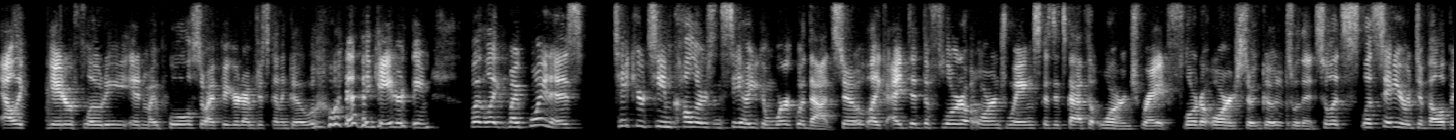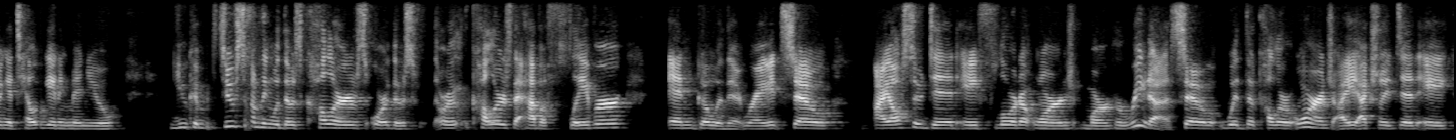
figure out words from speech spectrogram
alligator floaty in my pool, so I figured I'm just going to go with a gator theme. But like my point is, take your team colors and see how you can work with that. So like I did the Florida orange wings because it's got the orange, right? Florida orange, so it goes with it. So let's let's say you're developing a tailgating menu you can do something with those colors or those or colors that have a flavor and go with it, right? So I also did a Florida orange margarita. So with the color orange, I actually did a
